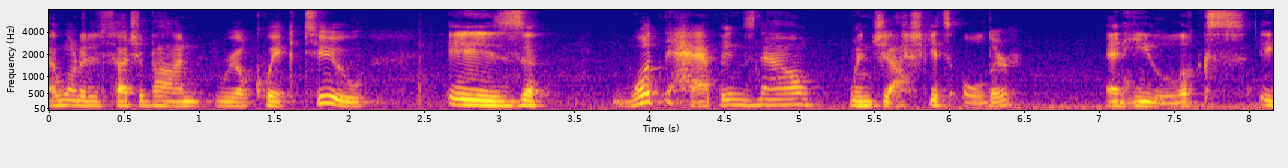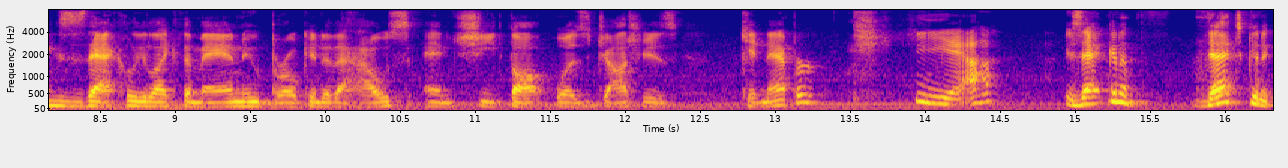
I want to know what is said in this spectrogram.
I wanted to touch upon real quick too is what happens now when Josh gets older and he looks exactly like the man who broke into the house and she thought was Josh's kidnapper? yeah. Is that gonna that's gonna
